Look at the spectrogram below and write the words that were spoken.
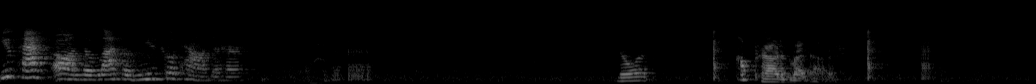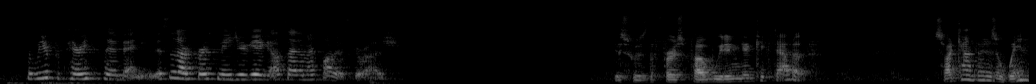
You passed on the lack of musical talent to her. You know what? I'm proud of my daughter. So we are preparing to play a venue. This is our first major gig outside of my father's garage. This was the first pub we didn't get kicked out of. So I count that as a win.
